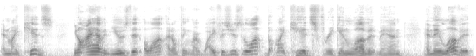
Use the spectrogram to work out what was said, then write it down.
And my kids, you know, I haven't used it a lot. I don't think my wife has used it a lot, but my kids freaking love it, man. And they love it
